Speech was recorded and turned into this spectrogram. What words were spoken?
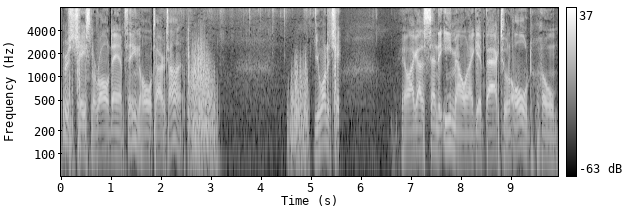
We're just chasing the wrong damn thing the whole entire time. You want to chase you know i got to send an email when i get back to an old home.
